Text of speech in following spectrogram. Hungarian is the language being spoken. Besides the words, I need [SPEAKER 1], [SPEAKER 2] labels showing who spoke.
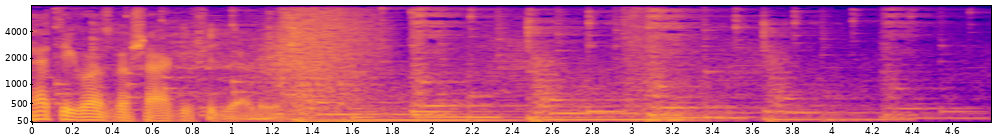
[SPEAKER 1] Heti gazdasági figyelés.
